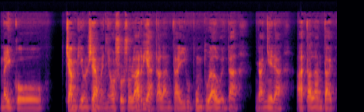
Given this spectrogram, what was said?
nahiko Championsea baina oso oso larri, Atalanta iru puntura du eta gainera Atalantak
